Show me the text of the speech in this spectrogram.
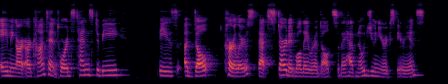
aiming our, our content towards tends to be these adult curlers that started while they were adults, so they have no junior experience.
